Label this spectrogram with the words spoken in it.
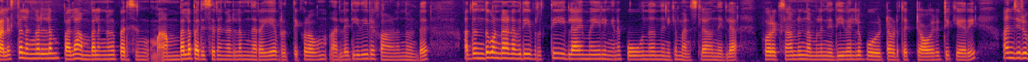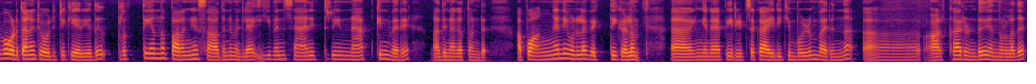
പല സ്ഥലങ്ങളിലും പല അമ്പലങ്ങൾ പരിസര അമ്പല പരിസരങ്ങളിലും നിറയെ വൃത്തിക്കുറവും നല്ല രീതിയിൽ കാണുന്നുണ്ട്. അതെന്തുകൊണ്ടാണ് അവർ ഈ വൃത്തിയില്ലായ്മയിൽ ഇങ്ങനെ പോകുന്നതെന്ന് എനിക്ക് മനസ്സിലാവുന്നില്ല. ഫോർ എക്സാമ്പിൾ നമ്മൾ നിധീവനിൽ പോയിട്ട് അവിടുത്തെ ടോയ്ലറ്റ് കയറി അഞ്ച് രൂപ കൊടുത്താണ് ടോയ്ലറ്റ് കയറിയത്. വൃത്തിയെന്ന് പറഞ്ഞ സാധനമല്ല ഈവൻ സാനിറ്ററി നാപ്കിൻ വരെ അതിനകത്തുണ്ട്. അപ്പോൾ അങ്ങനെയുള്ള വ്യക്തികളും ഇങ്ങനെ പീരീഡ്സൊക്കെ ആയിരിക്കുമ്പോഴും വരുന്ന ആൾക്കാരുണ്ട് എന്നുള്ളത്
